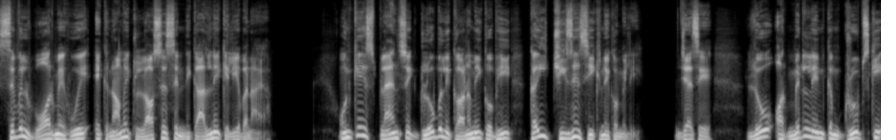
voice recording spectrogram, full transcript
सिविल वॉर में हुए इकोनॉमिक लॉसेस से निकालने के लिए बनाया। उनके इस प्लान से ग्लोबल इकोनॉमी को भी कई चीज़ें सीखने को मिली, जैसे लो और मिडिल इनकम ग्रुप्स की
